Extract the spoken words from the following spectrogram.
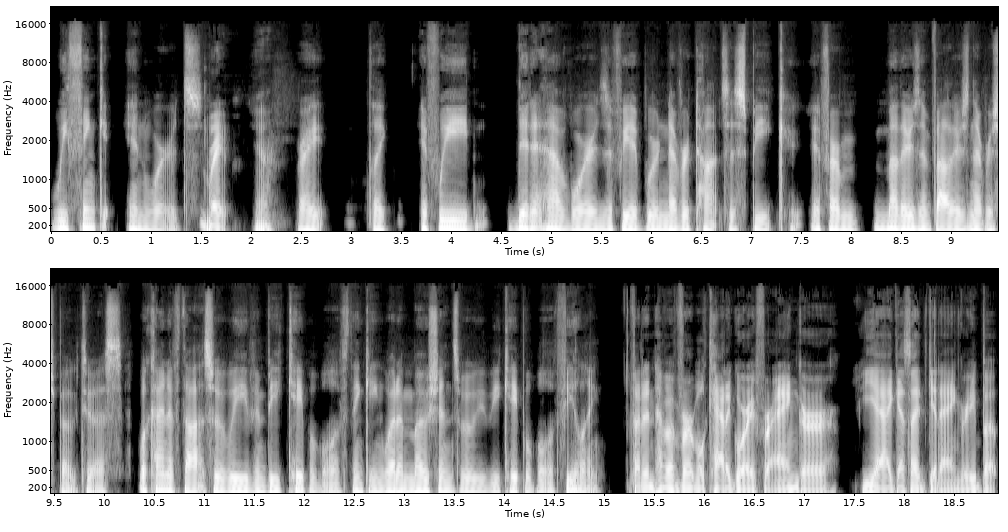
we think in words, Right. Yeah. Right? Like if we didn't have words, if we were never taught to speak, if our mothers and fathers never spoke to us, what kind of thoughts would we even be capable of thinking? What emotions would we be capable of feeling? If I didn't have a verbal category for anger, yeah, I guess I'd get angry. But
